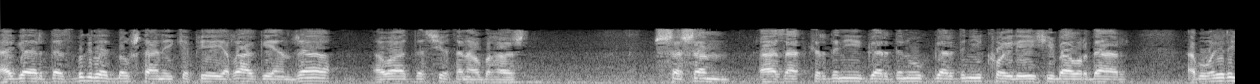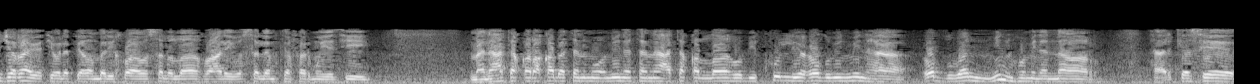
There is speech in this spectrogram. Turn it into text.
ئەگەر دەست بگرێت بەو شتانەی کە پێی ڕاگەیانرا ئەوە دەچێتە ناو بەهشت. شەشەم ئازادکردنی گردن و گردنی کۆیلەیەکی باوەڕدار. هريرة جراويتي ولا في غنبري إخوة صلى الله عليه وسلم كفرميتي من اعتق رقبة مؤمنة اعتق الله بكل عضو منها عضوا منه من النار. هر کسی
